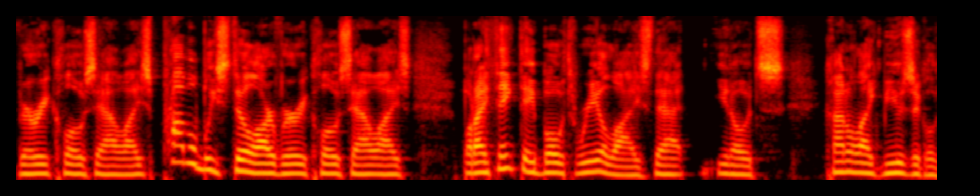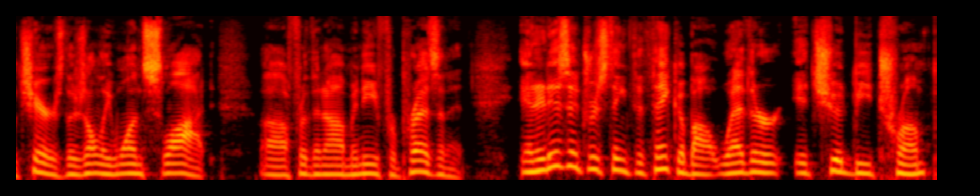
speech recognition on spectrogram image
very close allies, probably still are very close allies, but I think they both realize that, you know, it's kind of like musical chairs. There's only one slot uh, for the nominee for president. And it is interesting to think about whether it should be Trump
